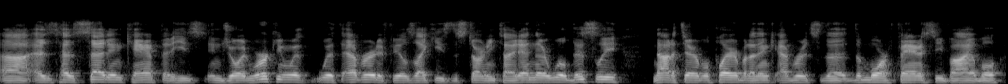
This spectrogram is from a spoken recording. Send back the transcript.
uh, as has said in camp that he's enjoyed working with with Everett. It feels like he's the starting tight end there. Will Dissly, not a terrible player, but I think Everett's the the more fantasy viable.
